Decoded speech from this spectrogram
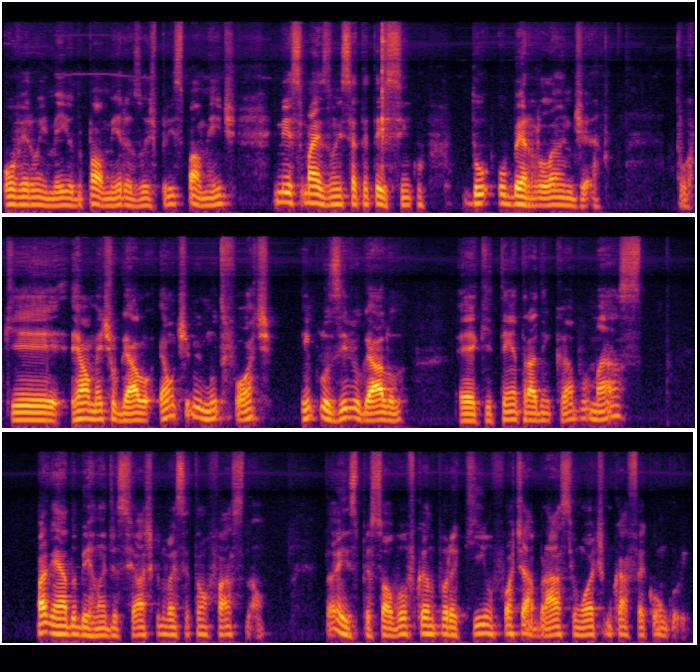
over 1,5 do Palmeiras hoje, principalmente. E nesse mais 1,75 do Uberlândia. Porque realmente o Galo é um time muito forte. Inclusive o Galo é, que tem entrado em campo, mas para ganhar do Uberlândia, assim, eu acho que não vai ser tão fácil, não. Então é isso, pessoal. Vou ficando por aqui. Um forte abraço e um ótimo café com o Green.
